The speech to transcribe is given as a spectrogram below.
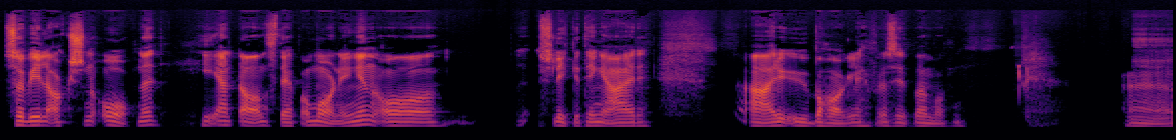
så vil aksjen åpne et helt annet sted på morgenen, og slike ting er, er ubehagelig, for å si det på den måten. Eh,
